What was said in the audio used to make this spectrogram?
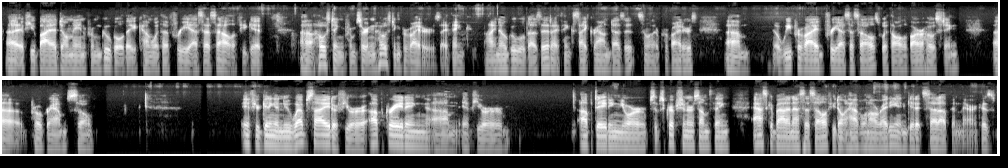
Uh, if you buy a domain from Google, they come with a free SSL. If you get uh, hosting from certain hosting providers. I think I know Google does it. I think SiteGround does it. Some other providers. Um, we provide free SSLs with all of our hosting uh, programs. So if you're getting a new website, or if you're upgrading, um, if you're updating your subscription or something, ask about an SSL if you don't have one already and get it set up in there because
